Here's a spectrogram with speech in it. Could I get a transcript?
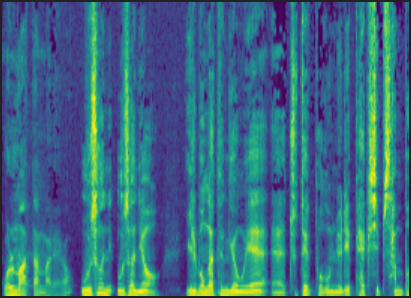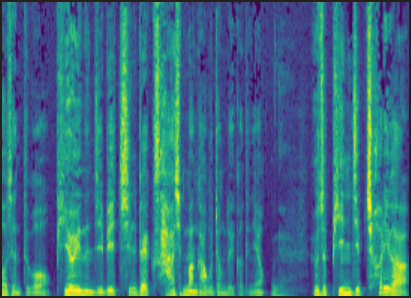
올마왔단 말이에요. 우선 우선요. 일본 같은 경우에 주택 보급률이 113%고 비어 있는 집이 740만 가구 정도 있거든요. 네. 그래서 빈집 처리가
